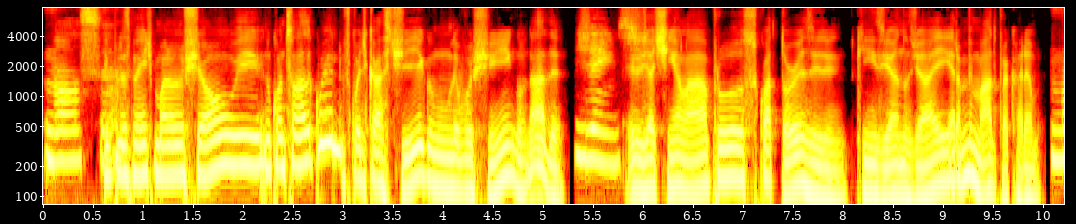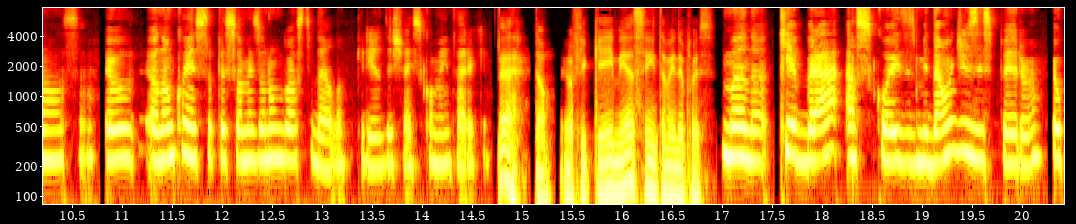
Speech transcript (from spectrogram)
Nossa. Simplesmente malhou no chão e não aconteceu nada com ele. Ficou de castigo, não levou xingo, nada. Gente. Ele já tinha lá pros 14, 15 anos já e era mimado pra caramba. Nossa. Eu, eu não conheço essa pessoa, mas eu não gosto dela. Queria deixar esse comentário aqui. É, então, eu fiquei meio assim também depois. Mano, quebrar as coisas me dá um desespero. Eu,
